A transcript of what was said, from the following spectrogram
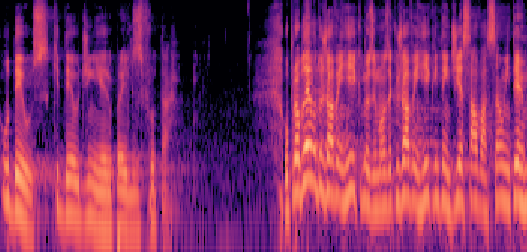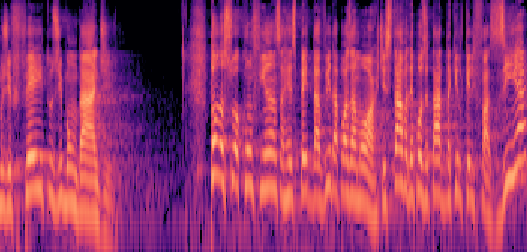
o Deus que deu dinheiro para ele desfrutar. O problema do jovem rico, meus irmãos, é que o jovem rico entendia salvação em termos de feitos de bondade. Toda a sua confiança a respeito da vida após a morte estava depositada naquilo que ele fazia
